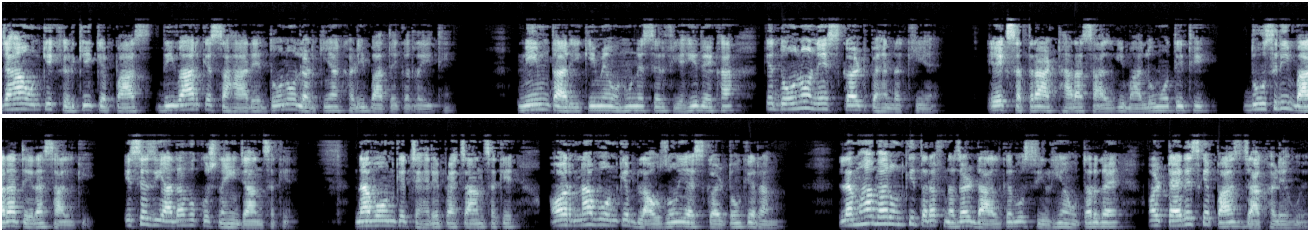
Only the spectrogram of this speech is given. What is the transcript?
جہاں ان کی کھڑکی کے پاس دیوار کے سہارے دونوں لڑکیاں کھڑی باتیں کر رہی تھی نیم تاریکی میں انہوں نے صرف یہی دیکھا کہ دونوں نے اسکرٹ پہن رکھی ہے۔ ایک سترہ اٹھارہ سال کی معلوم ہوتی تھی۔ دوسری بارہ تیرہ سال کی۔ اس سے زیادہ وہ کچھ نہیں جان سکے۔ نہ وہ ان کے چہرے پہچان سکے اور نہ وہ ان کے بلاؤزوں یا اسکرٹوں کے رنگ۔ لمحہ بھر ان کی طرف نظر ڈال کر وہ سیڑھیاں اتر گئے اور ٹیرس کے پاس جا کھڑے ہوئے۔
